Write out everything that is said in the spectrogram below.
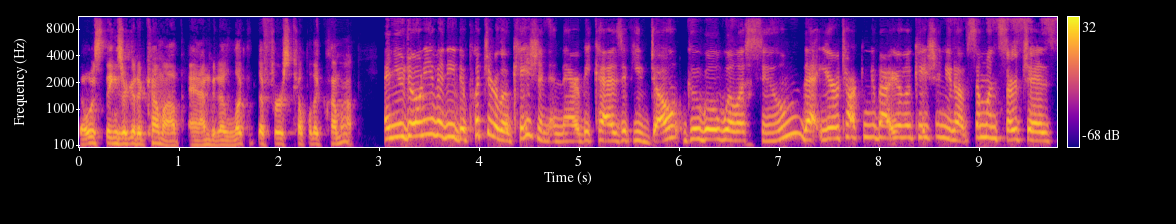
Those things are going to come up and I'm going to look at the first couple that come up and you don't even need to put your location in there because if you don't, Google will assume that you're talking about your location. You know, if someone searches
